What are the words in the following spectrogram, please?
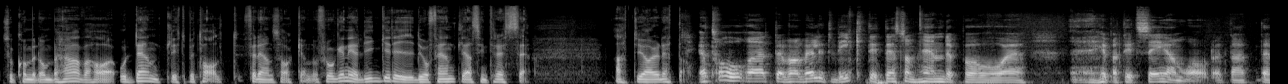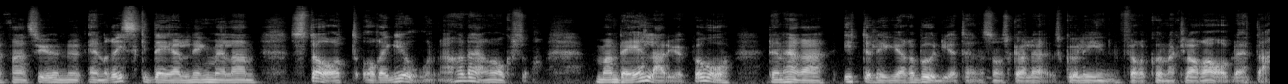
så kommer de behöva ha ordentligt betalt för den saken. Och frågan är, ligger det i det offentligas intresse att göra detta? Jag tror att det var väldigt viktigt det som hände på eh, hepatit C-området att det fanns ju en riskdelning mellan stat och regioner där också. Man delade ju på den här ytterligare budgeten som skulle, skulle in för att kunna klara av detta.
